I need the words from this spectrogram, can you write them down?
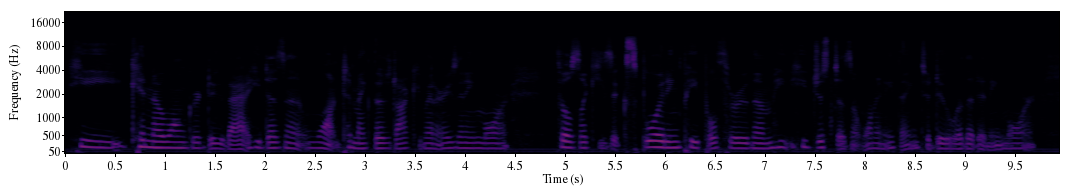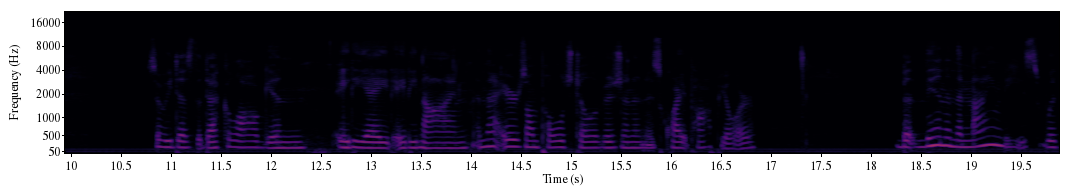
he can no longer do that. He doesn't want to make those documentaries anymore feels like he's exploiting people through them. He he just doesn't want anything to do with it anymore. So he does the Decalogue in 88, 89, and that airs on Polish television and is quite popular. But then in the 90s with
